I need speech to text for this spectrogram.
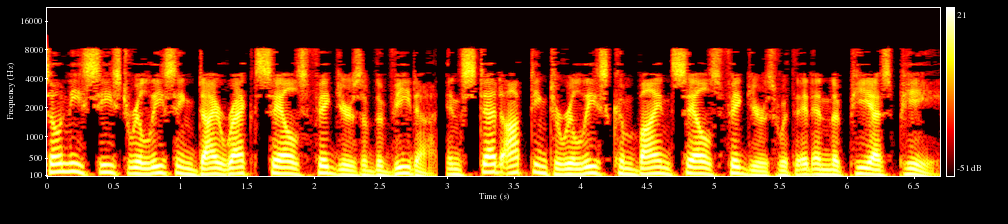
Sony ceased releasing direct sales figures of the Vita, instead opting to release combined sales figures with it and the PSP.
